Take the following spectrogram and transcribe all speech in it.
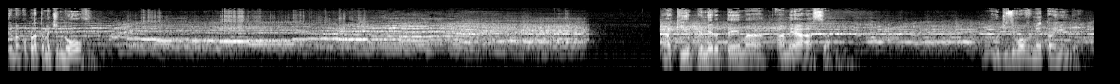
Tema completamente novo. Aqui o primeiro tema, ameaça no desenvolvimento ainda.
